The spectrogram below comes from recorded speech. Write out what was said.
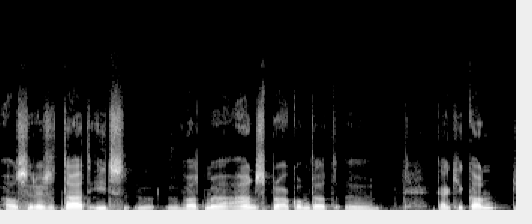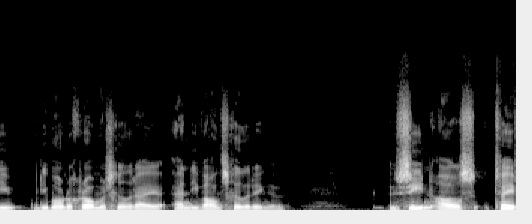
als resultaat iets wat me aansprak. Omdat, kijk, je kan die, die monochrome schilderijen en die wandschilderingen zien als twee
